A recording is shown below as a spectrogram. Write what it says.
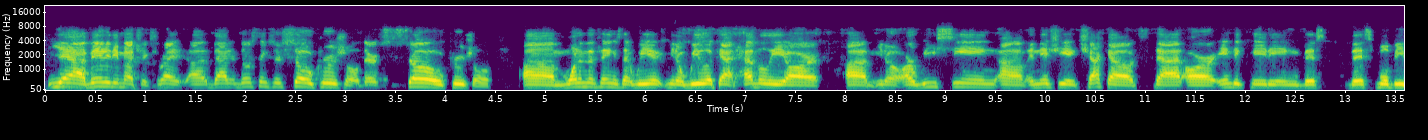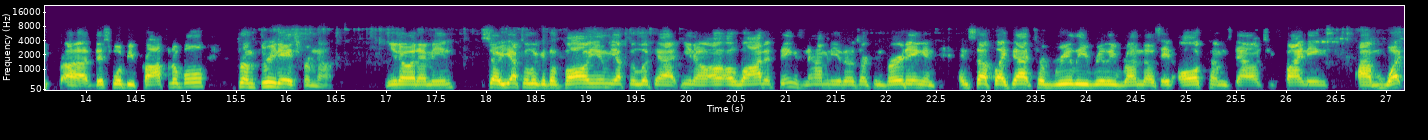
Yeah, vanity metrics, right? Uh, that those things are so crucial. They're so crucial. Um, one of the things that we you know we look at heavily are um, you know are we seeing um, initiate checkouts that are indicating this this will be uh, this will be profitable from three days from now. You know what I mean? So you have to look at the volume. You have to look at you know a, a, lot of things and how many of those are converting and and stuff like that to really really run those. It all comes down to finding um, what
